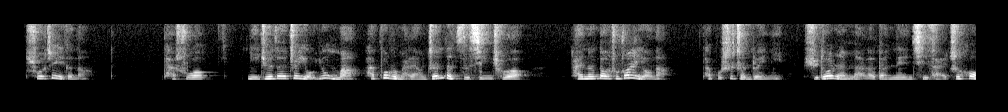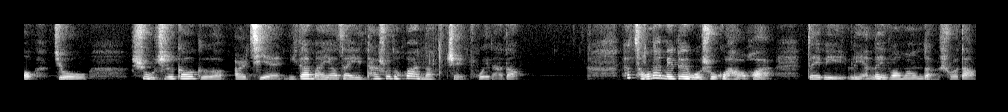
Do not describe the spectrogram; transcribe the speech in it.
说这个呢？他说。”你觉得这有用吗？还不如买辆真的自行车，还能到处转悠呢。他不是针对你，许多人买了锻炼器材之后就束之高阁，而且你干嘛要在意他说的话呢？Jeff 回答道。他从来没对我说过好话。Debbie 脸泪汪汪地说道。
